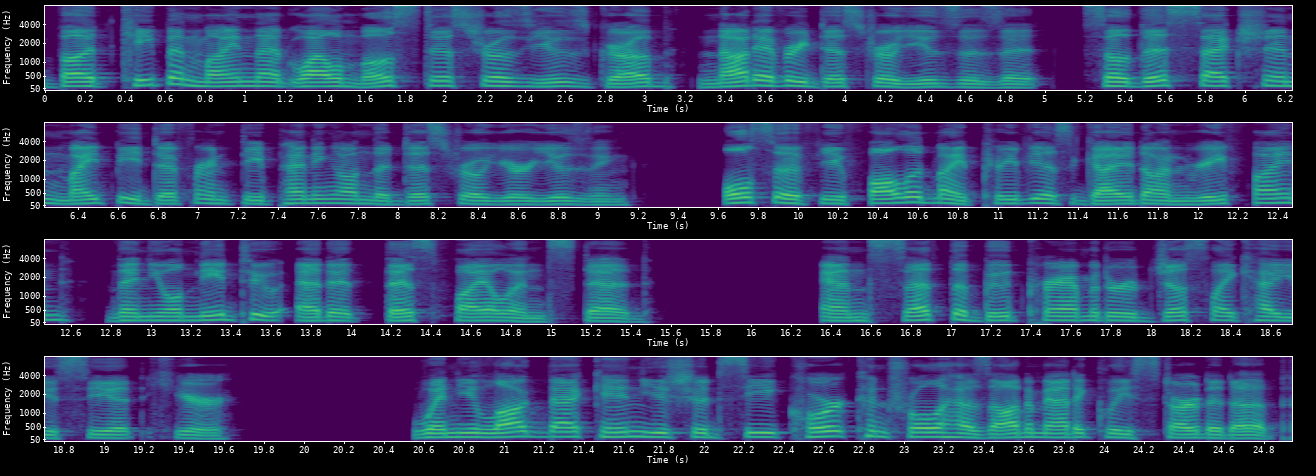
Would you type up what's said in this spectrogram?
But keep in mind that while most distros use Grub, not every distro uses it, so this section might be different depending on the distro you're using. Also, if you followed my previous guide on rEFInd, then you'll need to edit this file instead. And set the boot parameter just like how you see it here. When you log back in, you should see Core Control has automatically started up,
